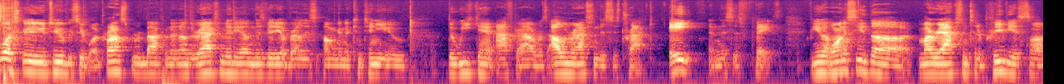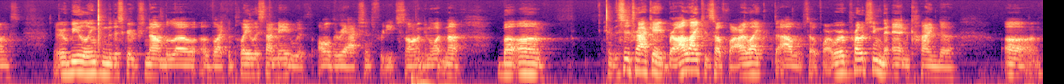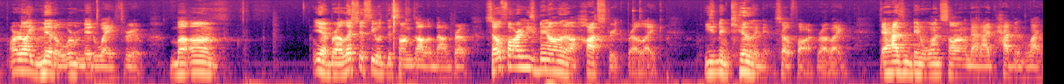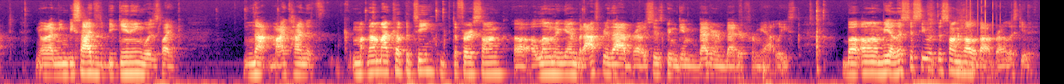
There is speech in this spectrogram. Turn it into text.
What's good YouTube? It's your boy Prosper back with another reaction video. In this video, brothers, I'm gonna continue the Weeknd After Hours album reaction. This is track eight, and this is Faith. If you want to see the my reaction to the previous songs, there will be a link in the description down below of like a playlist I made with all the reactions for each song and whatnot. But um, this is track eight, bro. I like it so far. I like the album so far. We're approaching the end, kinda, um, or like middle. We're midway through. But um, yeah, bro. Let's just see what this song's all about, bro. So far, he's been on a hot streak, bro. Like, he's been killing it so far, bro. Like, there hasn't been one song that I haven't liked. You know what I mean? Besides the beginning was like not my kind of, not my cup of tea. The first song, uh, Alone Again. But after that, bro, it's just been getting better and better for me at least. But um, yeah, let's just see what this song's all about, bro. Let's get it.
